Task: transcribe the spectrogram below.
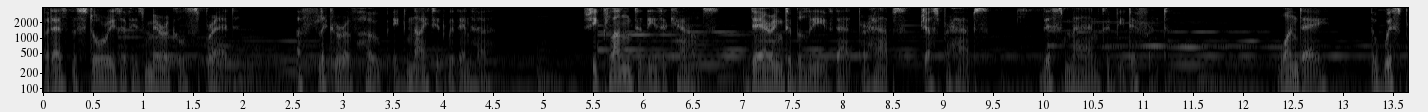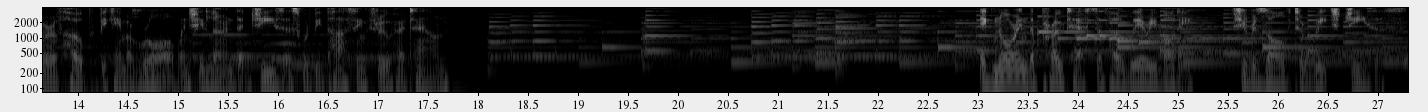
But as the stories of his miracles spread, a flicker of hope ignited within her. She clung to these accounts, daring to believe that perhaps, just perhaps, this man could be different. One day, the whisper of hope became a roar when she learned that Jesus would be passing through her town. Ignoring the protests of her weary body, she resolved to reach Jesus.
